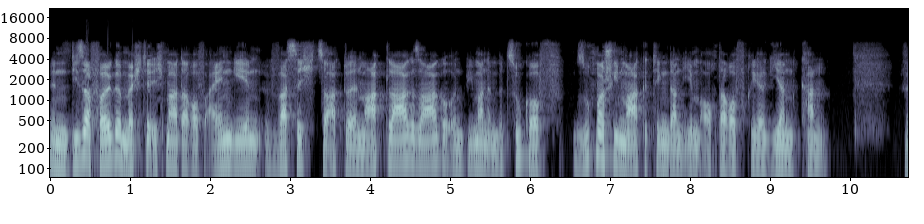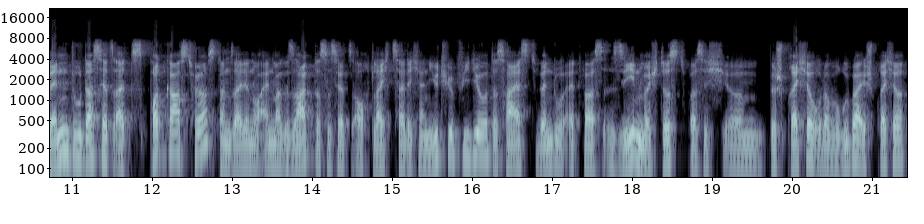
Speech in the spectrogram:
In dieser Folge möchte ich mal darauf eingehen, was ich zur aktuellen Marktlage sage und wie man in Bezug auf Suchmaschinenmarketing dann eben auch darauf reagieren kann. Wenn du das jetzt als Podcast hörst, dann sei dir nur einmal gesagt, das ist jetzt auch gleichzeitig ein YouTube-Video. Das heißt, wenn du etwas sehen möchtest, was ich ähm, bespreche oder worüber ich spreche,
